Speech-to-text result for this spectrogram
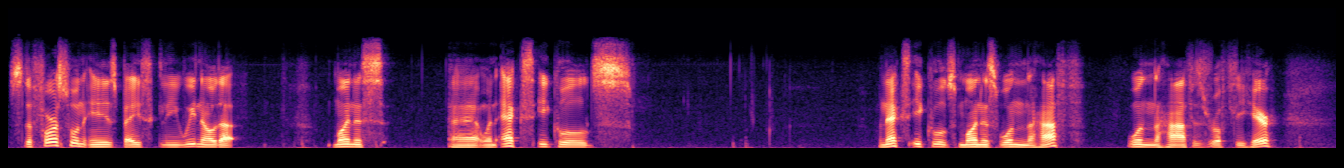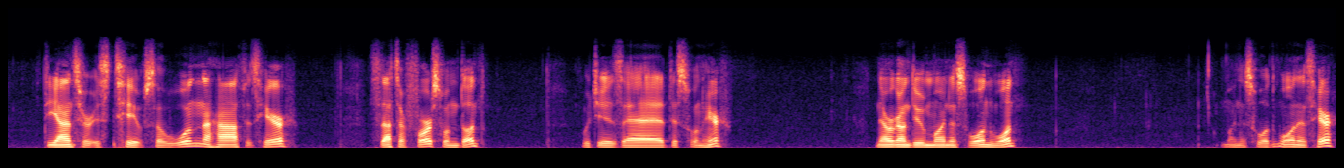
So the first one is basically, we know that minus, uh, when x equals, when x equals minus 1.5, 1.5 is roughly here. The answer is 2. So 1.5 is here. So that's our first one done, which is uh, this one here. Now we're going to do minus 1, 1. Minus 1, 1 is here.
